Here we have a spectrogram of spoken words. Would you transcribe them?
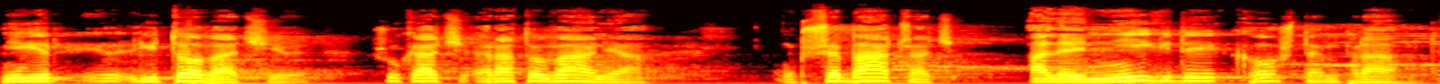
mi litować się, szukać ratowania, przebaczać, ale nigdy kosztem prawdy.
